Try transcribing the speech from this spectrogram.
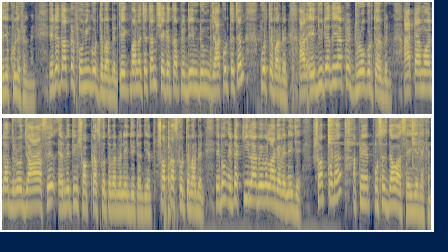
এই যে খুলে ফেলবেন। এটা তো আপনি ফোমিং করতে পারবেন। কেক বানাতে চান, সেক্ষেত্রে আপনি ডিম ডুম যা করতে চান, করতে পারবেন। আর এই দুইটা দিয়ে আপনি ড্র করতে পারবেন। আটা, ময়দা ড্র যা আছে এভরিথিং সব কাজ করতে পারবেন এই দুইটা দিয়ে, সব কাজ করতে পারবেন। এবং এটা কি লাগাবে লাগাবেন? এই যে সব কটা আপনি প্রসেস দেওয়া আছে, এই যে দেখেন।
